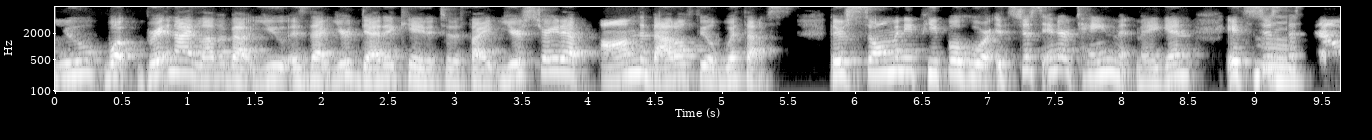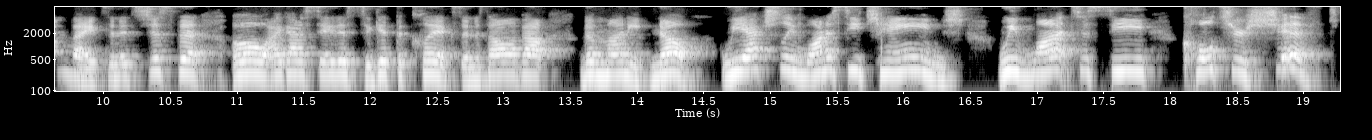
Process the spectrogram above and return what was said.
you what Britt and I love about you is that you're dedicated to the fight. You're straight up on the battlefield with us. There's so many people who are, it's just entertainment, Megyn. It's just mm-hmm. the sound bites and it's just the, oh, I got to say this to get the clicks and it's all about the money. No, we actually want to see change. We want to see culture shift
